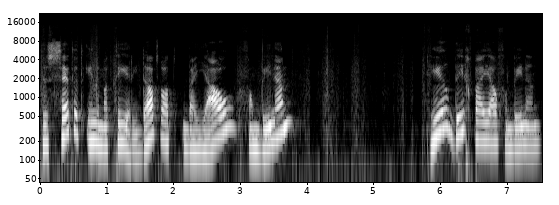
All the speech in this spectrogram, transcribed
Dus zet het in de materie. Dat wat bij jou van binnen, heel dicht bij jou van binnen,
